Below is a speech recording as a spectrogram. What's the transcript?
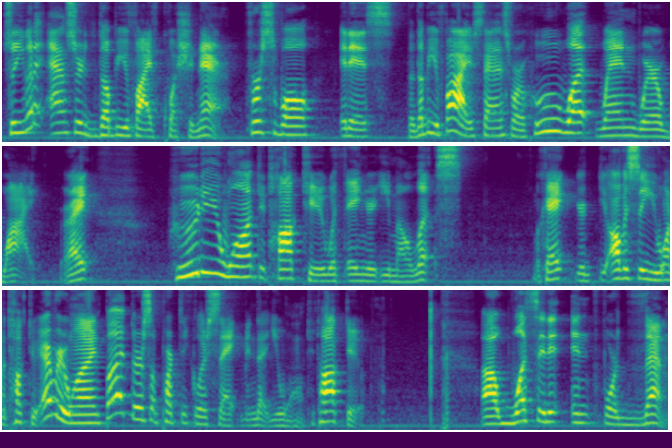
So you gotta answer the W5 questionnaire. First of all, it is the W5 stands for who, what, when, where, why, right? Who do you want to talk to within your email list? Okay, You're, obviously you want to talk to everyone, but there's a particular segment that you want to talk to. Uh, what's in it in for them?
